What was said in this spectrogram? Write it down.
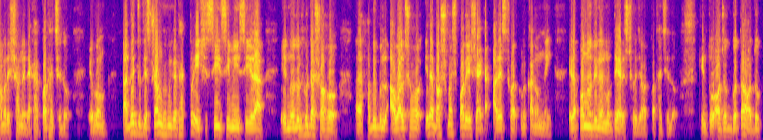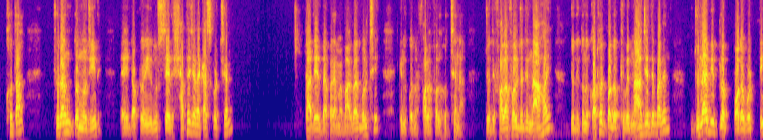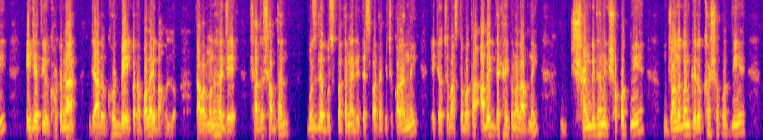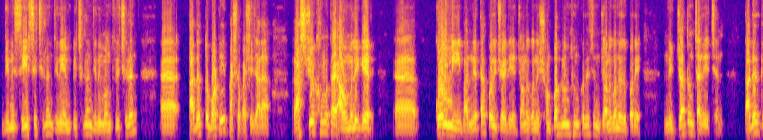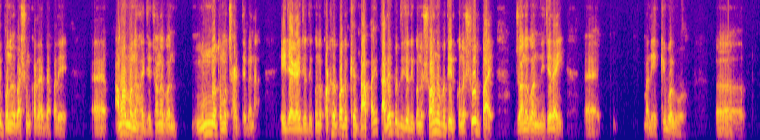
আমাদের সামনে দেখার কথা ছিল। এবং তাদের যদি স্ট্রং ভূমিকা থাকতো, এই সি সিমি সিরা, এই নুরুল হুদা সহ হাবিবুল আওয়াল সহ, এরা দশ মাস পরে এসে আরেস্ট হওয়ার কোনো কারণ নেই। এরা পনেরো দিনের মধ্যে অ্যারেস্ট হয়ে যাওয়ার কথা ছিল। কিন্তু অযোগ্যতা, অদক্ষতা, চূড়ান্ত নজির, এই ডক্টর ইউনুসের সাথে যারা কাজ করছেন, তাদের ব্যাপারে আমরা বারবার বলছি, কিন্তু কোনো ফলাফল হচ্ছে না। যদি ফলাফল যদি না হয়, যদি কোনো কঠোর পদক্ষেপে না যেতে পারেন, জুলাই বিপ্লব পরবর্তী এই জাতীয় ঘটনা যে আরও ঘটবে, এই কথা বলাই বাহুল্য। তা আমার মনে হয় যে সাধু সাবধান, বুঝলে বুঝপাতা, নাইলে তেজপাতা, কিছু করার নেই। এটা হচ্ছে বাস্তবতা। আবেগ দেখায় কোনো লাভ নেই। সাংবিধানিক শপথ নিয়ে, জনগণকে রক্ষার শপথ নিয়ে, যিনি সিইসি ছিলেন, যিনি এমপি ছিলেন, যিনি মন্ত্রী ছিলেন তাদের তো বটেই। পাশাপাশি যারা রাষ্ট্রীয় ক্ষমতায় আওয়ামী লীগের কর্মী বা নেতা পরিচয় দিয়ে জনগণের সম্পদ লুণ্ঠন করেছেন, জনগণের উপরে নির্যাতন চালিয়েছেন তাদেরকে পুনর্বাসন করার ব্যাপারে আমার মনে হয় যে জনগণ ন্যূনতম ছাড় দেবে না। এই জায়গায় যদি কোনো কঠোর পদক্ষেপ না পায়, তাদের প্রতি যদি কোনো সহানুভূতির কোনো সুর পায়, জনগণ নিজেরাই মানে কি বলব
